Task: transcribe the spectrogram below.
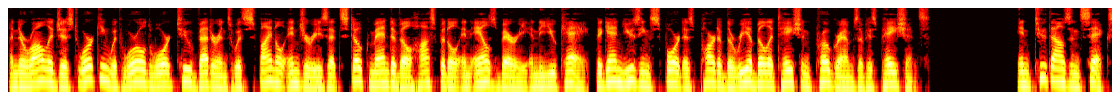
a neurologist working with World War II veterans with spinal injuries at Stoke Mandeville Hospital in Aylesbury in the UK, began using sport as part of the rehabilitation programs of his patients. In 2006,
